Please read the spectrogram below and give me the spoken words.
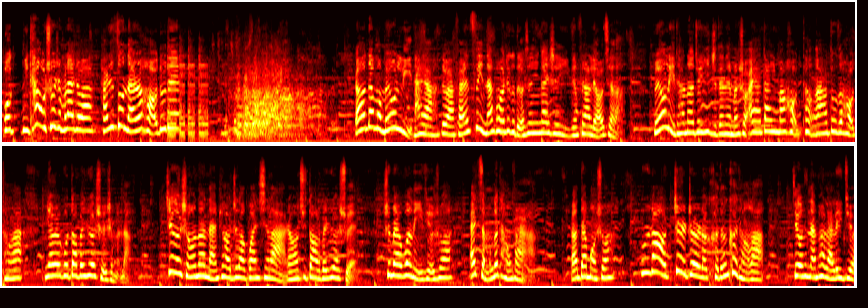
我你看我说什么来着吧？还是做男人好，对不对？然后大漠没有理他呀，对吧？反正自己男朋友这个德行应该是已经非常了解了，没有理他呢，就一直在那边说：“哎呀，大姨妈好疼啊，肚子好疼啊，你要不要给我倒杯热水什么的？”这个时候呢，男票知道关心了，然后去倒了杯热水，顺便问了一句说：“哎，怎么个疼法啊？”然后大漠说：“不知道，这儿这儿的，可疼可疼了。”结果他男票来了一句：“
